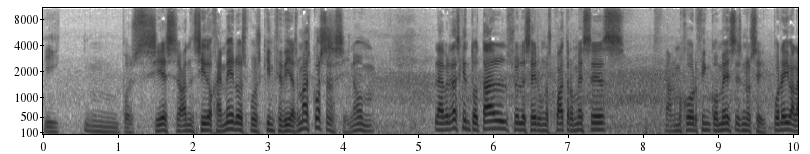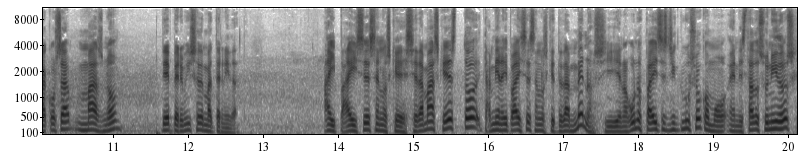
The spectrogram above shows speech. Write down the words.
y mm, pues si es, han sido gemelos pues 15 días más, cosas así, ¿no? La verdad es que en total suele ser unos 4 meses, a lo mejor cinco meses, no sé, por ahí va la cosa, más no, de permiso de maternidad. Hay países en los que se da más que esto, también hay países en los que te dan menos, y en algunos países incluso, como en Estados Unidos,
